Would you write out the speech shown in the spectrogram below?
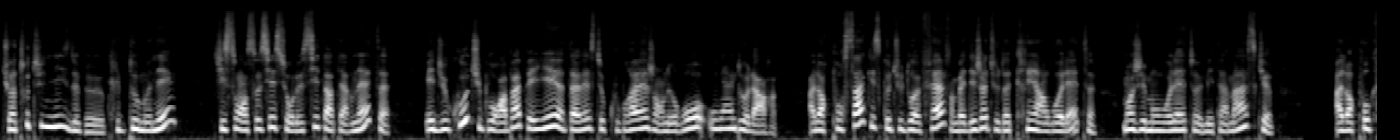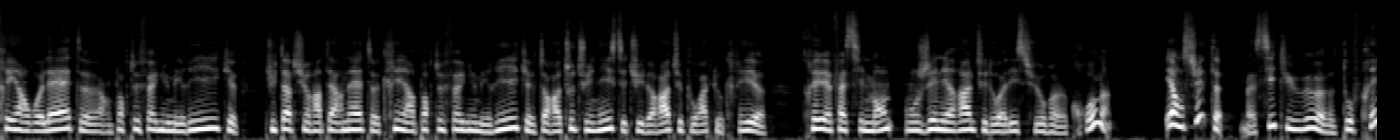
Tu as toute une liste de crypto-monnaies qui sont associées sur le site internet et du coup, tu ne pourras pas payer ta veste couvrage en euros ou en dollars. Alors pour ça, qu'est-ce que tu dois faire? Bah, Déjà, tu dois créer un wallet. Moi, j'ai mon wallet MetaMask. Alors pour créer un wallet, euh, un portefeuille numérique, tu tapes sur Internet, euh, créer un portefeuille numérique, tu auras toute une liste et tu verras, tu pourras te le créer euh, très facilement. En général, tu dois aller sur Chrome. Et ensuite, bah, si tu veux t'offrir,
